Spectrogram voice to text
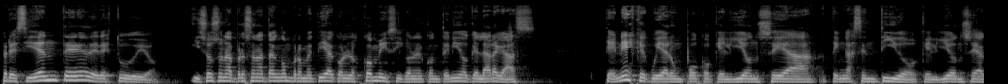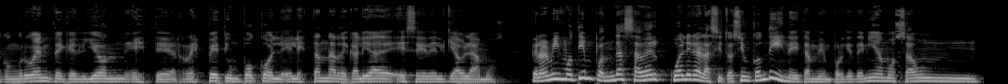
presidente del estudio y sos una persona tan comprometida con los cómics y con el contenido que largas, tenés que cuidar un poco que el guion sea, tenga sentido, que el guion sea congruente, que el guion este, respete un poco el, estándar de calidad ese del que hablamos. Pero al mismo tiempo andás a ver cuál era la situación con Disney también, porque teníamos a un,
